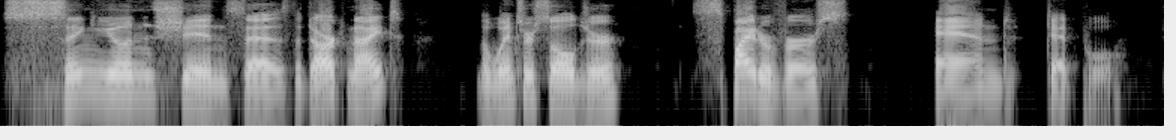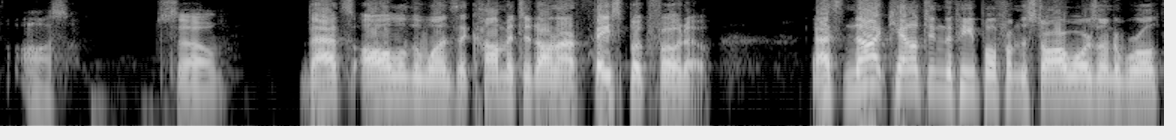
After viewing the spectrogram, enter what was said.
Sing Yun Shin says The Dark Knight, The Winter Soldier, Spider Verse, and Deadpool. Awesome. So that's all of the ones that commented on our Facebook photo. That's not counting the people from the Star Wars Underworld.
